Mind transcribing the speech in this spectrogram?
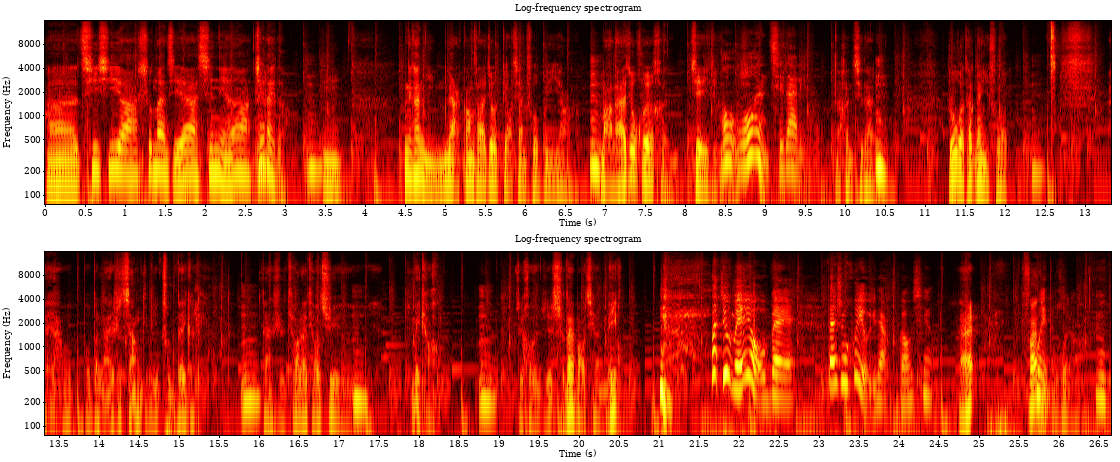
呃七夕啊、圣诞节啊、新年啊这类的。嗯你看你们俩刚才就表现出不一样了，嗯马来就会很介意这个我，我很期待礼物。那很期待礼物。如果他跟你说，嗯，哎呀，我我本来是想给你准备个礼物的，嗯但是挑来挑去，嗯没挑好，嗯，最后就实在抱歉没有。那就没有呗，但是会有一点不高兴。哎，翻会不会啊？我不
